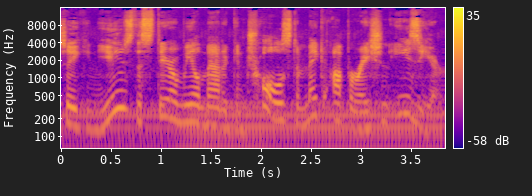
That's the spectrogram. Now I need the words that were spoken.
so you can use the steering wheel mounted controls to make operation easier.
